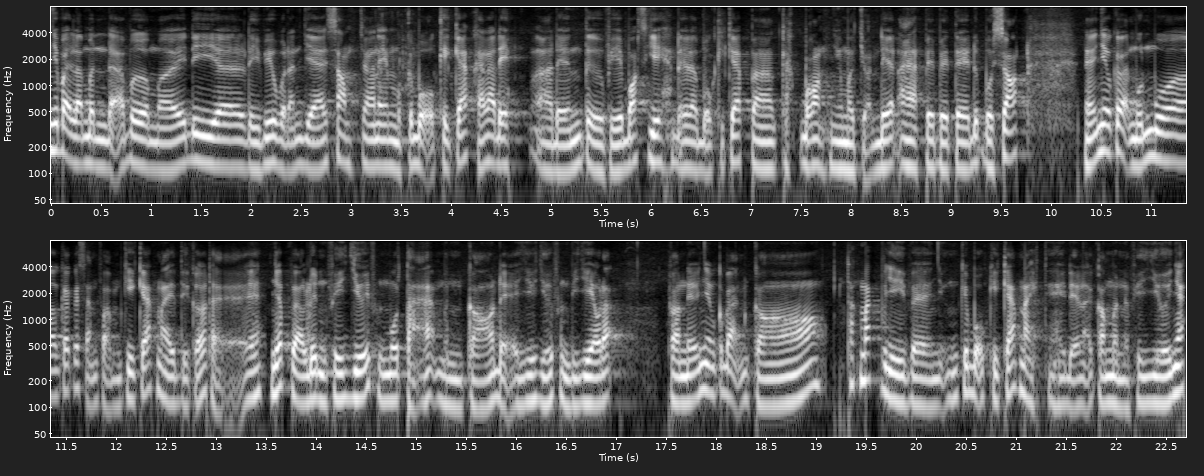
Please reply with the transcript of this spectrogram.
như vậy là mình đã vừa mới đi ờ, review và đánh giá xong cho anh em một cái bộ keycap khá là đẹp à, đến từ phía Boss Gear. Đây là bộ keycap ờ, carbon nhưng mà chuẩn DSA PPT double shot. Nếu như các bạn muốn mua các cái sản phẩm keycap này thì có thể nhấp vào link phía dưới phần mô tả mình có để dưới dưới phần video đó. Còn nếu như các bạn có thắc mắc gì về những cái bộ keycap này thì hãy để lại comment ở phía dưới nhé.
